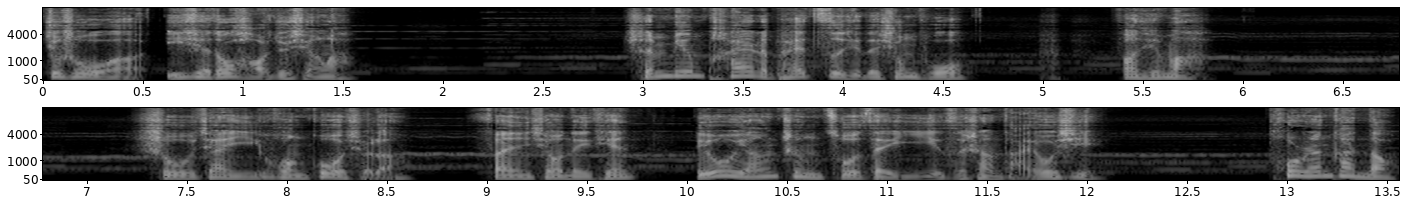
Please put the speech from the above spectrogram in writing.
就说我一切都好就行了。陈兵拍了拍自己的胸脯，放心吧。暑假一晃过去了，返校那天，刘洋正坐在椅子上打游戏，突然看到。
